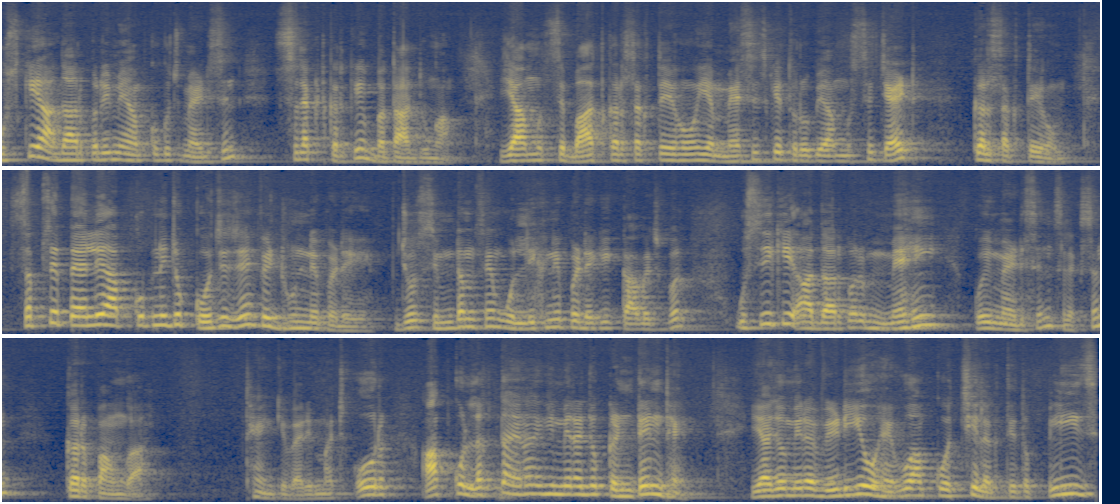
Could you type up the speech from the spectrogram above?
उसके आधार पर ही मैं आपको कुछ मेडिसिन सेलेक्ट करके बता दूँगा। या मुझसे बात कर सकते हो, या मैसेज के थ्रू भी आप मुझसे चैट कर सकते हो। सबसे पहले आपको अपने जो कोजेज हैं, फिर ढूँढने पड़ेंगे। जो सिम्टम्स हैं, वो लिखने पड़ेगी कागज़ पर। उसी के आधार पर मैं ही कोई मेडिसिन सिलेक्शन कर पाऊँगा। थैंक यू वेरी मच और आपको लगता है ना कि मेरा जो कंटेंट है, या जो मेरा वीडियो है, वो आपको अच्छी लगती है तो प्लीज़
